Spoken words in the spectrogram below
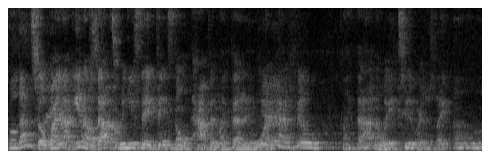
Well, that's So why not? You know, that's when you say things don't happen like that anymore. I kind of feel like that in a way too. We're just like, oh,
